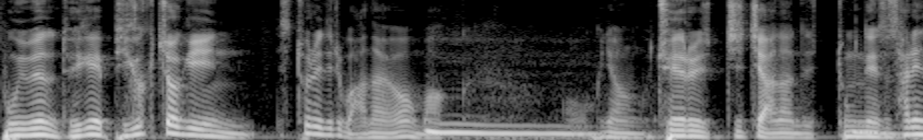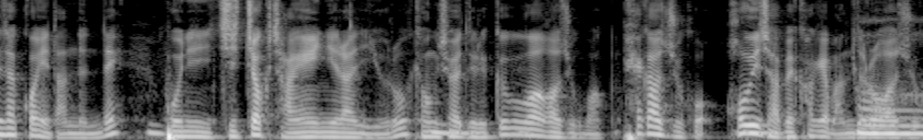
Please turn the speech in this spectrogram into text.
보면 되게 비극적인 스토리들이 많아요. 막 음. 어, 그냥 죄를 짓지 않았는데 동네에서 음. 살인 사건이 났는데 음. 본인이 지적 장애인이라는 이유로 경찰들이 끌고 가가지고 막 패가지고 허위 자백하게 만들어가지고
